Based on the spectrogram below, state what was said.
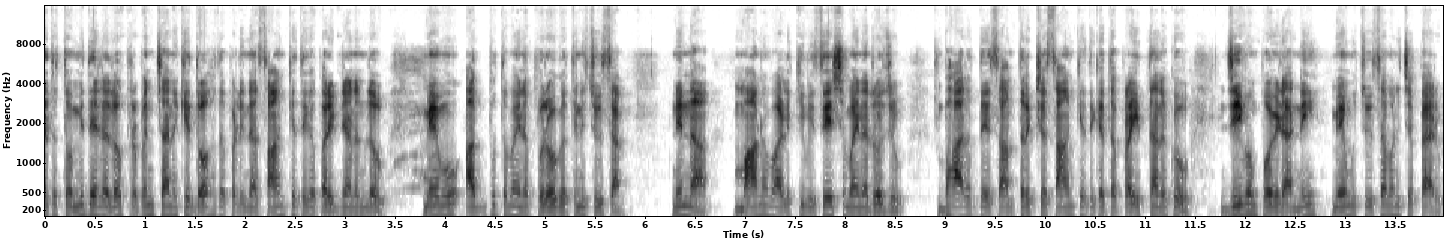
గత తొమ్మిదేళ్ళలో ప్రపంచానికి దోహదపడిన సాంకేతిక పరిజ్ఞానంలో మేము అద్భుతమైన పురోగతిని చూశాం. నిన్న మానవాళికి విశేషమైన రోజు. భారతదేశ అంతరిక్ష సాంకేతికత ప్రయత్నాలకు జీవం పోయడాన్ని మేము చూశామని చెప్పారు.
